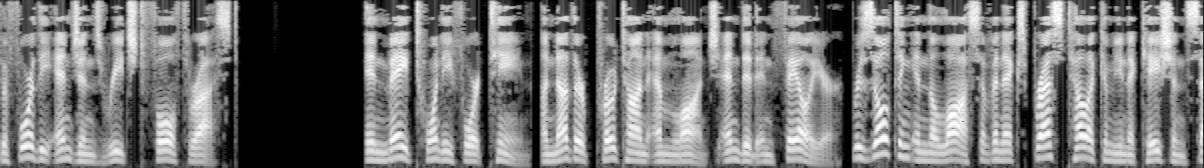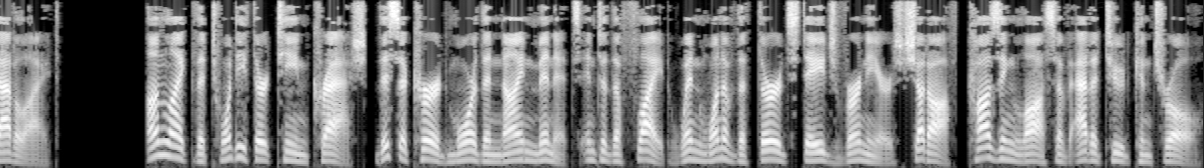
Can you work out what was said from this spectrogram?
before the engines reached full thrust. In May 2014, another Proton-M launch ended in failure, resulting in the loss of an express telecommunications satellite. Unlike the 2013 crash, this occurred more than nine minutes into the flight when one of the third stage verniers shut off, causing loss of attitude control.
